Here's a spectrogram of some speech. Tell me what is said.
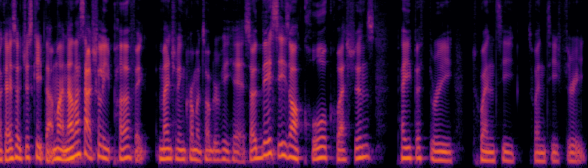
okay so just keep that in mind now that's actually perfect mentioning chromatography here so this is our core questions paper 3 2023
